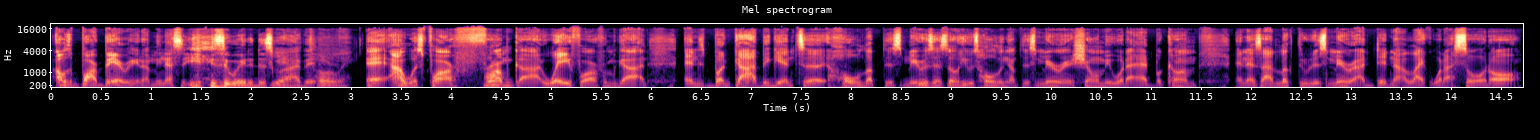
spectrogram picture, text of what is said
I was a barbarian. I mean, that's the easy way to describe it. totally. And I was far from God, way far from God. And but God began to hold up this mirror. It was as though He was holding up this mirror and showing me what I had become. And as I looked through this mirror, I did not like what I saw at all.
